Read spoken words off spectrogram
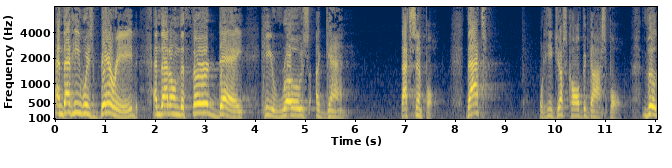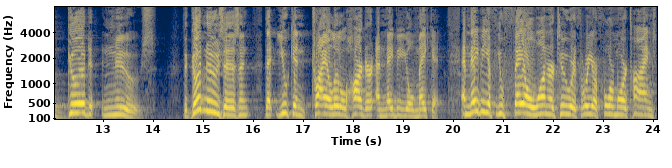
and that he was buried, and that on the third day he rose again. That's simple. That's what he just called the gospel. The good news. The good news isn't that you can try a little harder and maybe you'll make it. And maybe if you fail one or two or three or four more times,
